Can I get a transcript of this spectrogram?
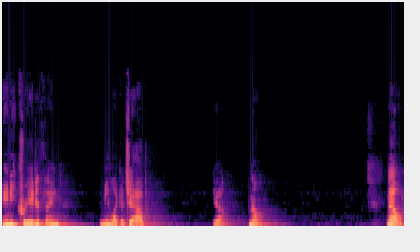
Any created thing? You mean like a jab? Yeah, no. Now,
